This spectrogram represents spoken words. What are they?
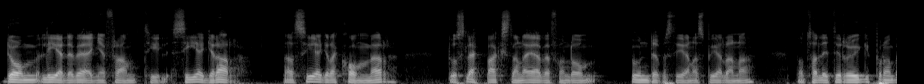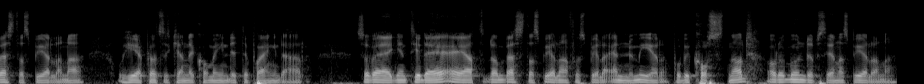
De leder vägen fram till segrar. När segrar kommer, då släpper axlarna även från de underpresterande spelarna. De tar lite rygg på de bästa spelarna och helt plötsligt kan det komma in lite poäng där. Så vägen till det är att de bästa spelarna får spela ännu mer på bekostnad av de underpresterande spelarna.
